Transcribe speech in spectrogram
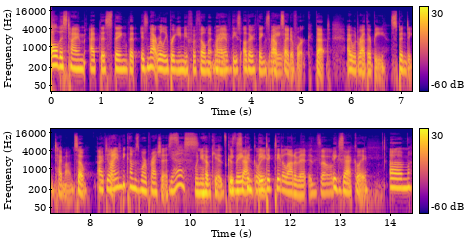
all this time at this thing that is not really bringing me fulfillment when right. I have these other things right. outside of work that I would rather be spending time on. So I feel time like, becomes more precious. Yes. When you have kids because exactly. they can they dictate a lot of it. And so Exactly. Um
